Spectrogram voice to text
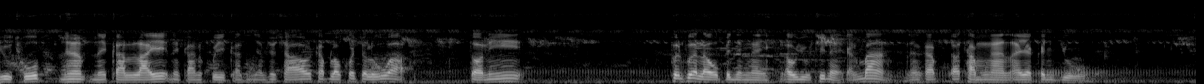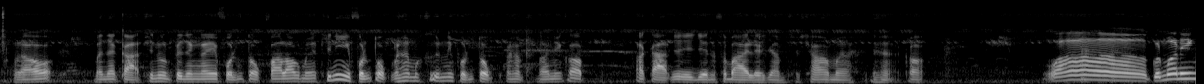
YouTube นะครับในการไลฟ์ในการคุยกันยามเช้าๆครับ เราก็จะรู้ว่าตอนนี้เพื่อนๆเราเป็นยังไง เราอยู่ที่ไหนกันบ้างนะครับ แล้วทำงานอะไรกันอยู่ แล้วบรรยากาศที่นู่นเป็นยังไงฝนตกฟ้าร้องไหมที่นี่ฝนตกนะฮะเมื่อคืนนี่ฝนตกนะครับ ตอนนี้ก็อากาศเย็นสบายเลยยามเช้าๆมานะฮะก็ว้าว good morning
